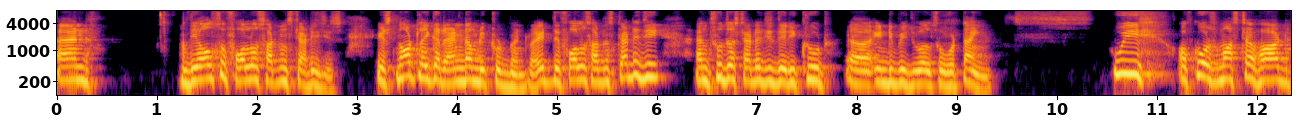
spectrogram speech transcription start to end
and they also follow certain strategies. It's not like a random recruitment, right? They follow certain strategy and through the strategy they recruit uh, individuals over time. We, of course, must have heard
